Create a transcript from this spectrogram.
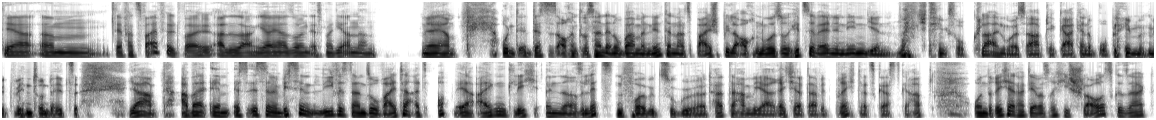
der, ähm, der verzweifelt, weil alle sagen, ja, ja, sollen erstmal die anderen. Naja, und äh, das ist auch interessant, denn Obama nennt dann als Beispiele auch nur so Hitzewellen in Indien. Und ich denke so, klar, in den USA habt ihr gar keine Probleme mit Wind und Hitze. Ja, aber ähm, es ist ein bisschen, lief es dann so weiter, als ob er eigentlich in der letzten Folge zugehört hat. Da haben wir ja Richard David Brecht als Gast gehabt. Und Richard hat ja was richtig Schlaues gesagt.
